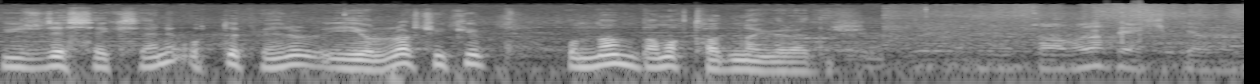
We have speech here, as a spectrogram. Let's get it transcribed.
yüzde sekseni otlu peynir yiyorlar. Çünkü ondan damak tadına göredir. Kalabalık bir ekip yanındadır.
